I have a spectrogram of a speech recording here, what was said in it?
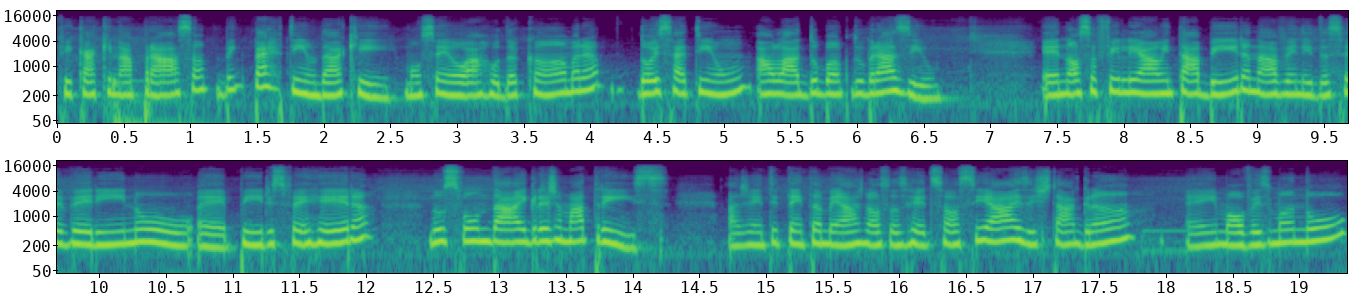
fica aqui na praça, bem pertinho daqui, Monsenhor Arruda Câmara, 271, ao lado do Banco do Brasil. É, nossa filial em Tabira, na Avenida Severino é, Pires Ferreira, nos fundos da Igreja Matriz. A gente tem também as nossas redes sociais, Instagram, é, Imóveis Manu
